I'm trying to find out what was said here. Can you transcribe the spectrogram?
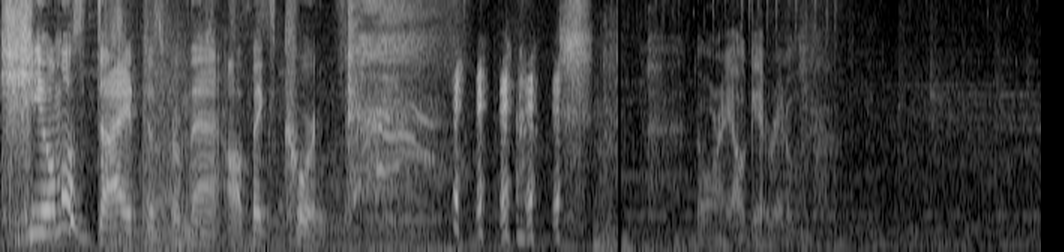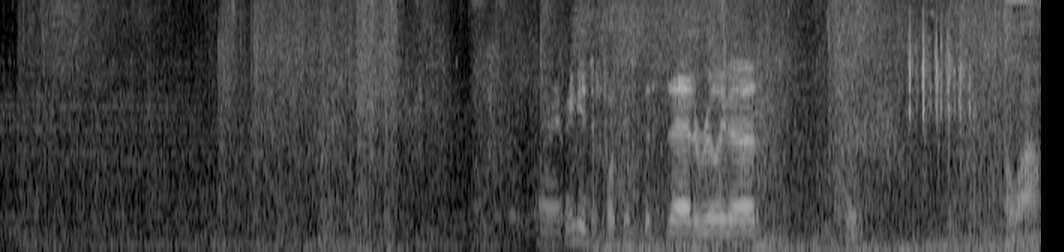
He almost died just from that. Oh, thanks, Court. Don't worry, I'll get rid of him. Alright, we need to focus this Zed really bad. Oh wow.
